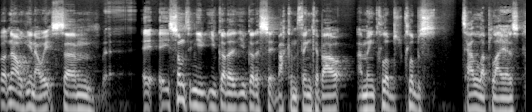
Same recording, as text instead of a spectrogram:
but no, you know, it's um, it, it's something you, you've got to you've got to sit back and think about. I mean, clubs clubs tell the players,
